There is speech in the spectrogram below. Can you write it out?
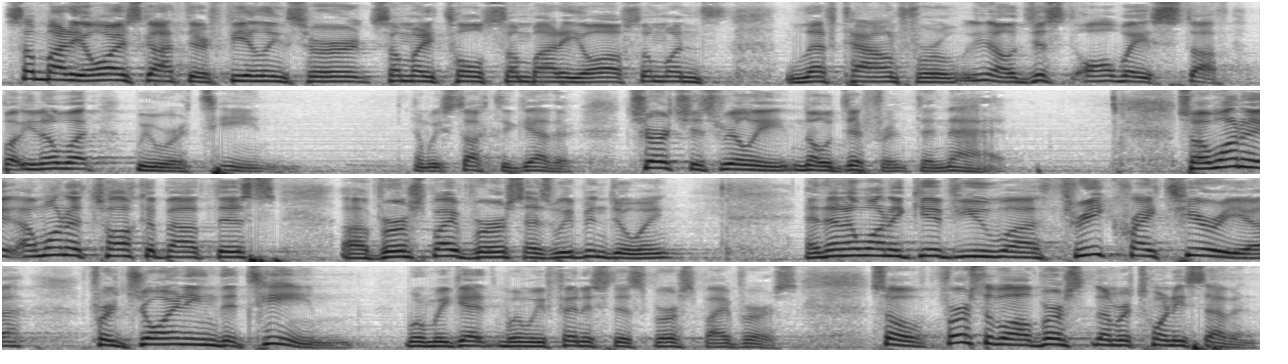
Somebody always got their feelings hurt. Somebody told somebody off. Someone left town for, you know, just always stuff. But you know what? We were a team and we stuck together. Church is really no different than that. So I want to I want to talk about this uh, verse by verse as we've been doing, and then I want to give you uh, three criteria for joining the team when we get when we finish this verse by verse. So first of all, verse number twenty seven.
